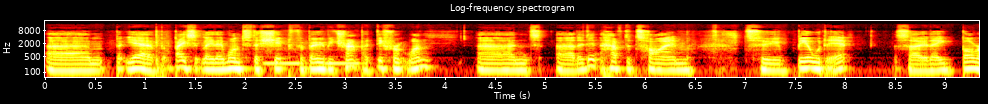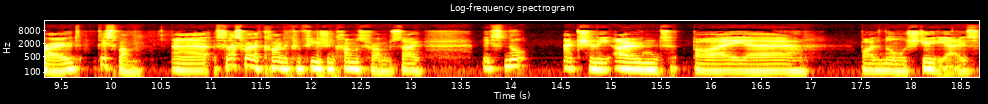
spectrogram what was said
Um, but yeah, but basically they wanted a ship for Booby Trap, a different one, and uh, they didn't have the time to build it, so they borrowed this one. Uh, so that's where the kind of confusion comes from. So it's not actually owned by uh, by the normal studios,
